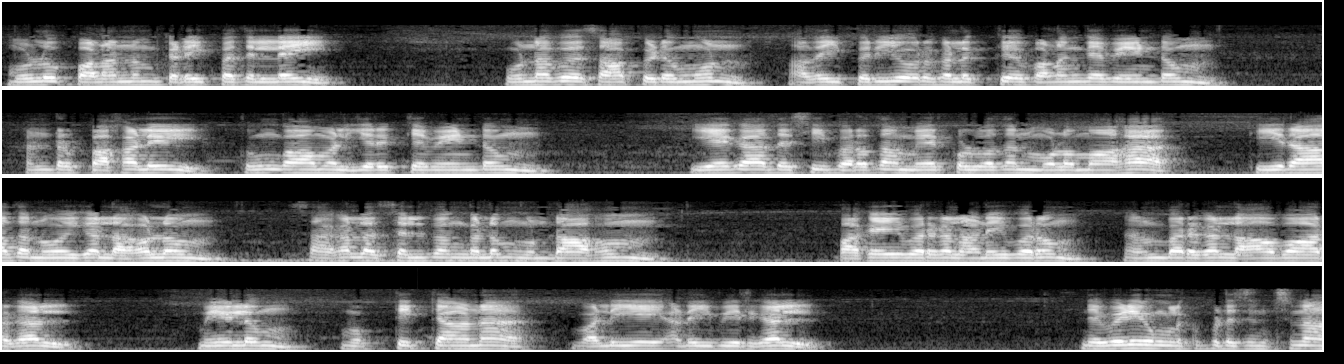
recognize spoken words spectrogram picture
முழு பலனும் கிடைப்பதில்லை. உணவு சாப்பிடும் முன் அதை பெரியோர்களுக்கு வழங்க வேண்டும். அன்று பகலில் தூங்காமல் இருக்க வேண்டும். ஏகாதசி விரதம் மேற்கொள்வதன் மூலமாக தீராத நோய்கள் அகலும். சகல செல்வங்களும் உண்டாகும். பகைவர்கள் அனைவரும் நண்பர்கள் ஆவார்கள். மேலும் முக்திக்கான வழியை அடைவீர்கள். இந்த வீடியோ உங்களுக்கு பிடிச்சிருந்துச்சுன்னா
